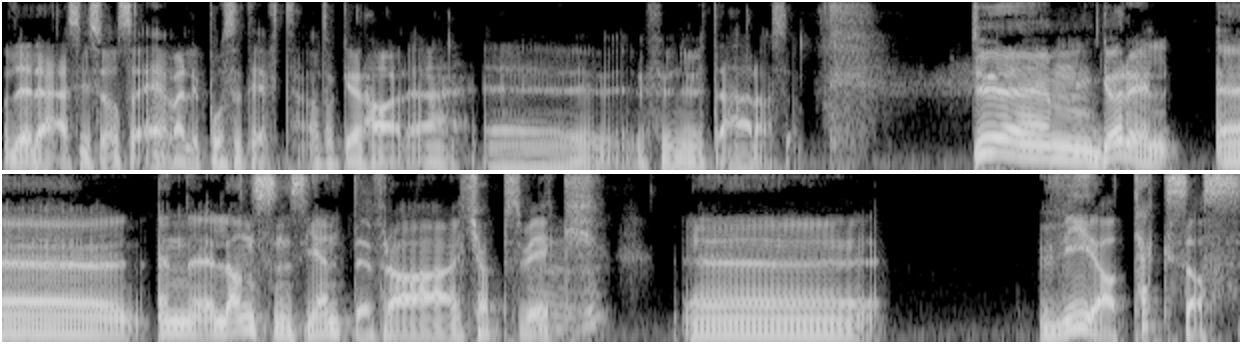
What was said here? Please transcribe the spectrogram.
Og det er det jeg syns også er veldig positivt, at dere har eh, funnet ut det her, altså. Du, eh, Gøril. Eh, en landsens jente fra Kjøpsvik. Eh, via Texas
